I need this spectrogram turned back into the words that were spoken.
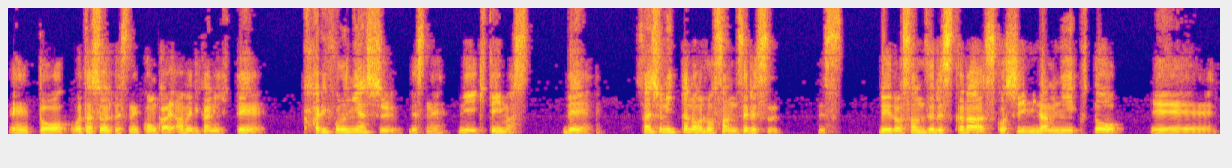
えっ、と、私はですね、今回アメリカに来て、カリフォルニア州ですね、に来ています。で、最初に行ったのはロサンゼルスです。で、ロサンゼルスから少し南に行くと、えー、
